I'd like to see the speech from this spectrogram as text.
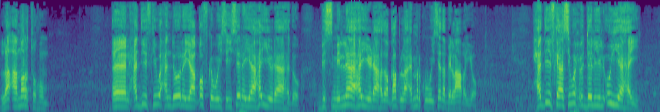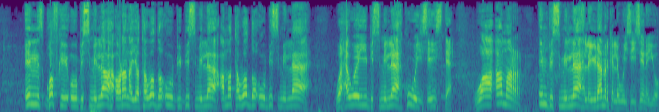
la amartuhum. Xadiidkii waxaan doonayaa qofka weysaysanayaa ha yidhaahdo bismillaah ha yidhaahdo qabla markuu weysada bilaabayo. Xadiidkaasi wuxuu deliil u yahay in qofkii uu bismillaah odhanayo tawada'uu bibismillaah ama tawada'uu bismillaah waxa weeye bismillaah ku weysaysta waa amar in bismillaah la yidhaah marka la weysaysanayo.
